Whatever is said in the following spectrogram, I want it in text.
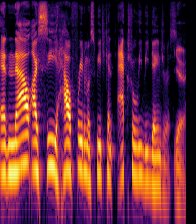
And now I see how freedom of speech can actually be dangerous. Yeah.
